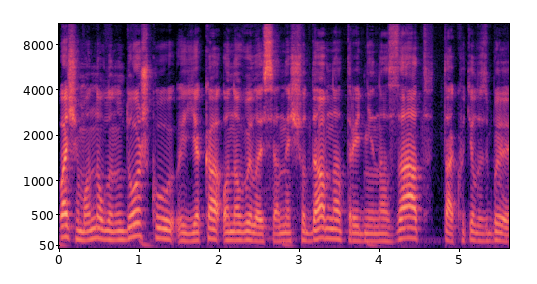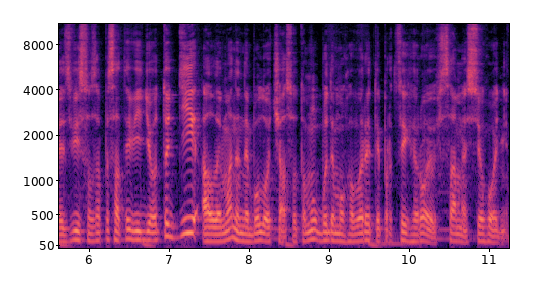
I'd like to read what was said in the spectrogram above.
бачимо оновлену дошку, яка оновилася нещодавно, три дні назад. Так, хотілося б, звісно, записати відео тоді, але в мене не було часу, тому будемо говорити про цих героїв саме сьогодні.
